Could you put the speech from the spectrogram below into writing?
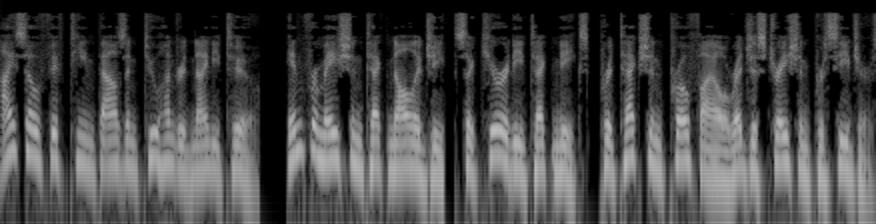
ISO 15292. Information Technology, Security Techniques, Protection Profile Registration Procedures.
